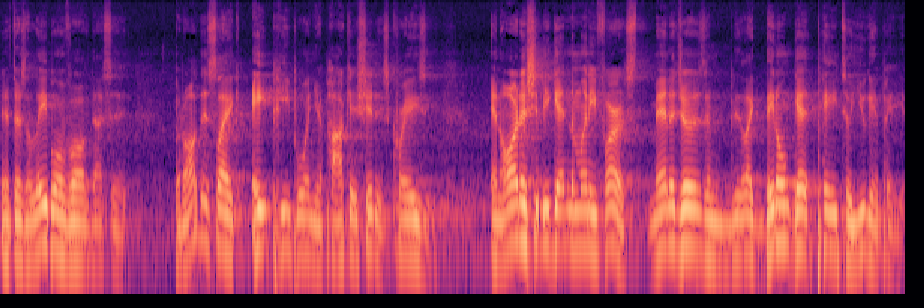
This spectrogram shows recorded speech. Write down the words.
and if there's a label involved, that's it. But all this like eight people in your pocket shit is crazy. And artists should be getting the money first. Managers and like they don't get paid till you get paid,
